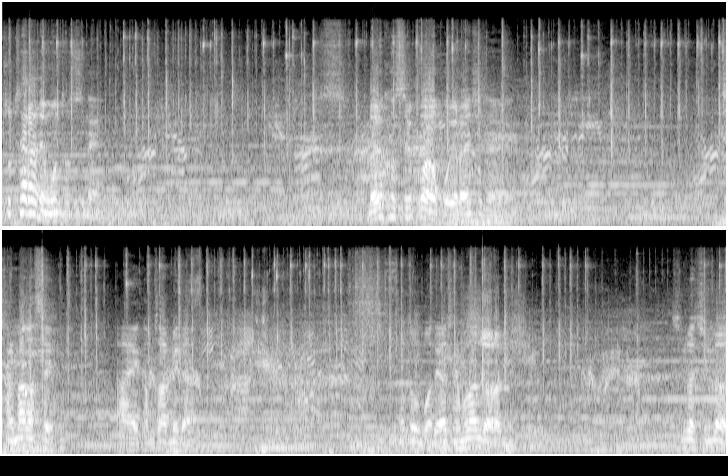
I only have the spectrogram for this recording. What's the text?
투테란에 원터스네 럴커 쓸거 같고 11시는 잘 막았어요. 아예 감사합니다. 나도 뭐 내가 잘못한 줄 알았네. 질러 질러.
